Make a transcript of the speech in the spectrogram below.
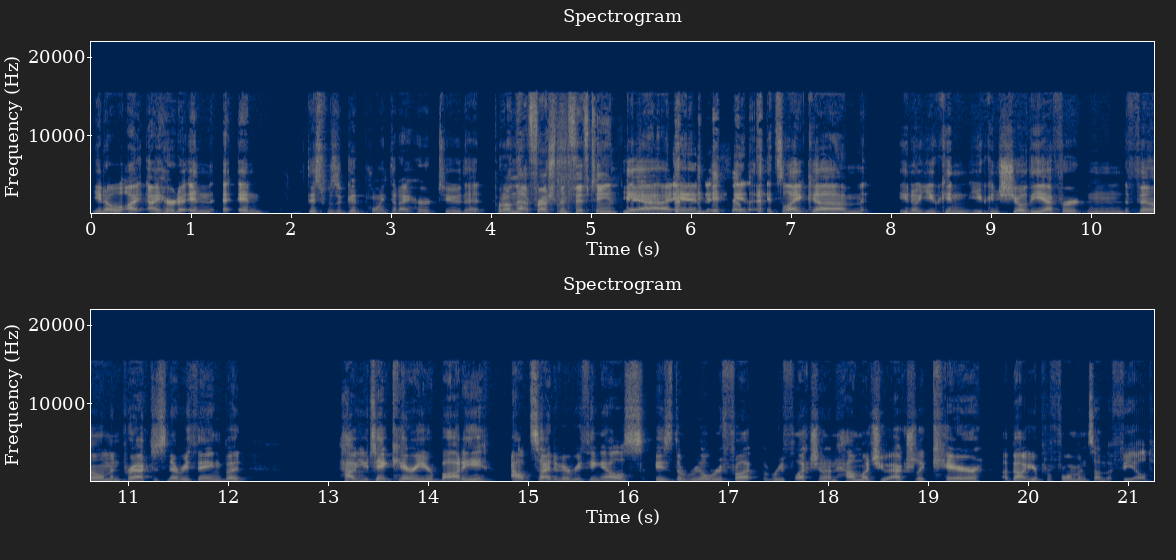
you know, I, I heard it, and and this was a good point that I heard too. That put on that freshman fifteen, yeah, and, and it's like um, you know, you can you can show the effort and the film and practice and everything, but how you take care of your body outside of everything else is the real refle- reflection on how much you actually care about your performance on the field.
